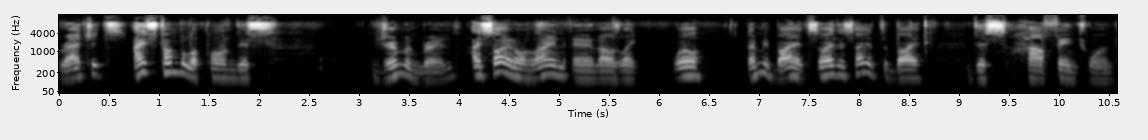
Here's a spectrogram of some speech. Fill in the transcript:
ratchets. I stumbled upon this german brand. I saw it online and i was like well let me buy it so i decided to buy this half inch one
